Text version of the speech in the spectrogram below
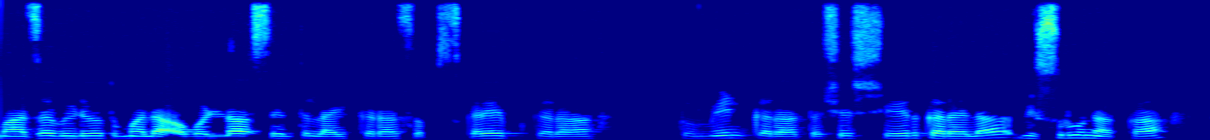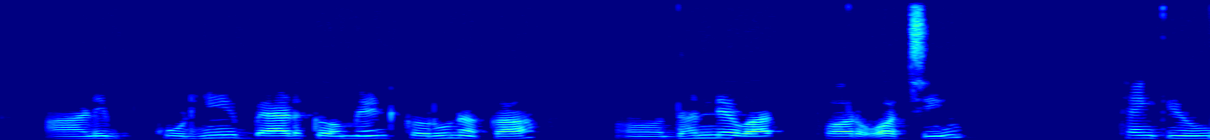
माझा व्हिडिओ तुम्हाला आवडला असेल तर लाईक करा सबस्क्राईब करा कमेंट करा. तसेच शेअर करायला विसरू नका. आणि कोणीही बॅड कमेंट करू नका. धन्यवाद फॉर वॉचिंग थँक्यू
